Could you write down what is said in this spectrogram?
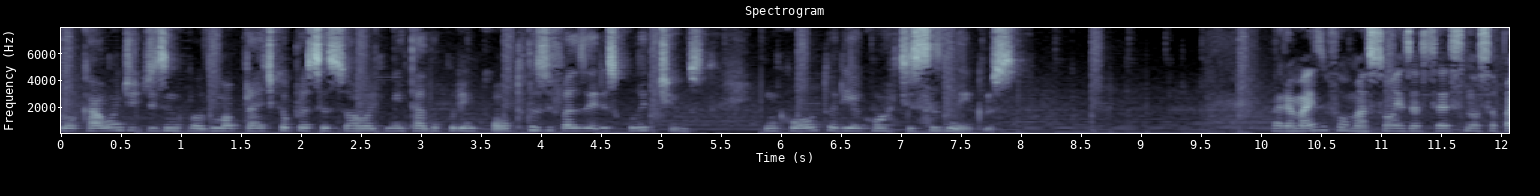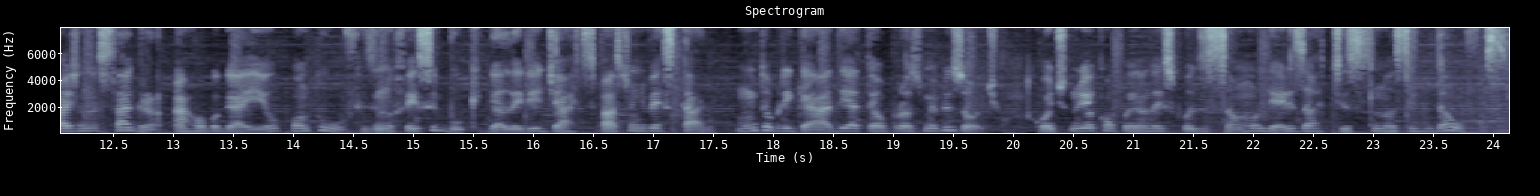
local onde desenvolve uma prática processual alimentada por encontros e fazeres coletivos, em coautoria com artistas negros. Para mais informações, acesse nossa página no Instagram, gael.ufes e no Facebook, Galeria de Arte Espaço Universitário. Muito obrigada e até o próximo episódio. Continue acompanhando a exposição Mulheres Artistas no Acervo da UFES.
